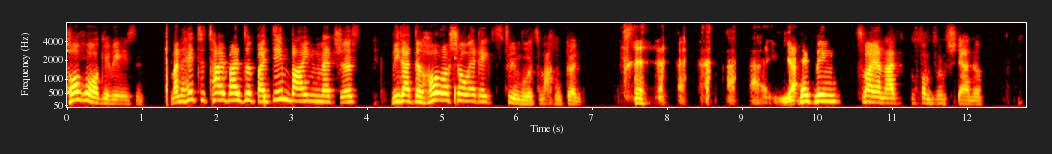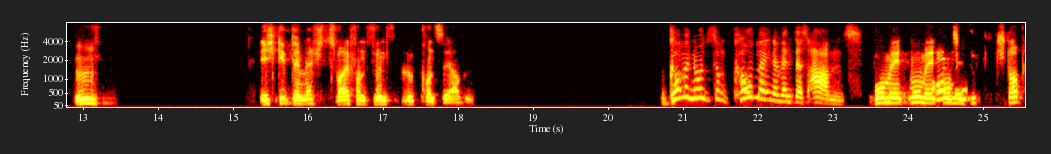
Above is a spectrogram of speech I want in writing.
Horror gewesen. Man hätte teilweise bei den beiden Matches wieder The Horror Show at Extreme Rules machen können. ja. Deswegen zweieinhalb von fünf Sterne. Mhm. Ich gebe dem Match zwei von fünf Blutkonserven. Kommen nun zum Co-Main-Event des Abends. Moment, Moment, Moment. Stopp.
